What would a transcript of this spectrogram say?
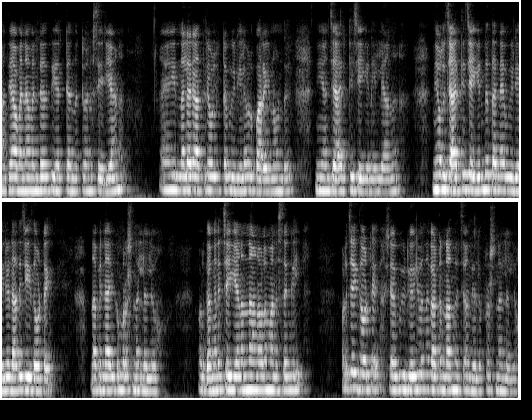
ആദ്യം അവനവന്റെ തിയേറ്റർ എന്നിട്ട് അവന് ശരിയാണ്. ഇന്നലെ രാത്രി അവളിട്ട വീഡിയോയിൽ അവൾ പറയണുണ്ട്. നീ ഞാൻ ചാരിറ്റി ചെയ്യണില്ല എന്ന് നീ അവൾ ചാരിറ്റി ചെയ്യേണ്ടത് തന്നെ വീഡിയോയിൽ ഇടാതെ ചെയ്തോട്ടെ. എന്നാൽ പിന്നെ ആർക്കും പ്രശ്നമില്ലല്ലോ അവൾക്ക് അങ്ങനെ ചെയ്യണം എന്നാണ് അവളെ മനസ്സെങ്കിൽ. അവൾ ചെയ്തോട്ടെ. പക്ഷേ വീഡിയോയിൽ വന്ന് കാട്ടണ്ടെന്ന് വെച്ചാൽ മതിയല്ലോ. പ്രശ്നമില്ലല്ലോ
